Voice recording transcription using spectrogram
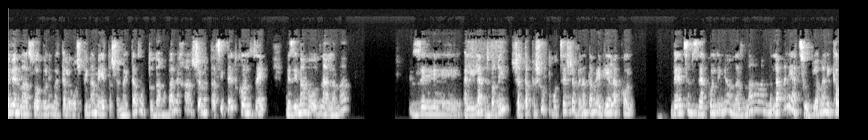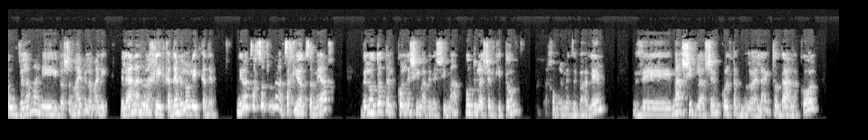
אבן מה עשו הבונים הייתה לראש פינה, מאת השם הייתה זאת, תודה רבה לך, השם אתה עשית את כל זה, מזימה מאוד נעלמה, זה עלילת דברים שאתה פשוט רוצה שהבן אדם יגיע להכל. בעצם זה הכל דמיון, אז מה, למה אני עצוב? למה אני כאוב? ולמה אני בשמיים ולמה אני... ולאן אני הולך להתקדם ולא להתקדם? אני לא צריך לעשות שום דבר, צריך להיות שמח ולהודות על כל נשימה ונשימה, הודו להשם כי טוב, איך אומרים את זה בהלל, ומה אשיב להשם כל תגמולו אליי, תודה על הכל,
